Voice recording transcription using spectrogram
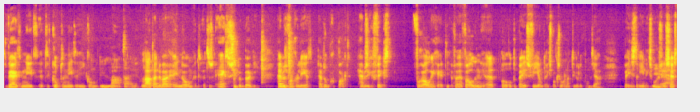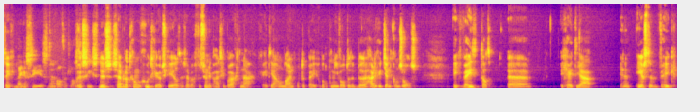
Het werkte niet. Het klopte niet. Je kon, Die laadtijden. Laadtijden waren enorm. Het, het is echt super buggy. Hebben ze van geleerd. Hebben ze opgepakt. Hebben ze gefixt. Vooral, in GTA, eh, vooral in, eh, op de PS4 en de Xbox One natuurlijk. Want ja, PS3 en Xbox Ja, 360. Legacy is toch Ja. altijd lastig. Precies. Dus ze hebben dat gewoon goed geupscaled. En ze hebben het fatsoenlijk uitgebracht naar GTA Online op, de P, op, op niveau op de, de huidige gen consoles. Ik weet dat eh, GTA in een eerste week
